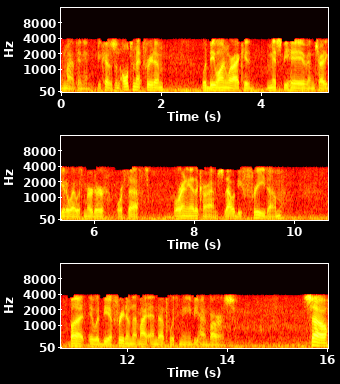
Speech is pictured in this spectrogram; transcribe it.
in my opinion, because an ultimate freedom would be one where I could misbehave and try to get away with murder or theft or any other crimes. That would be freedom, but it would be a freedom that might end up with me behind bars. So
